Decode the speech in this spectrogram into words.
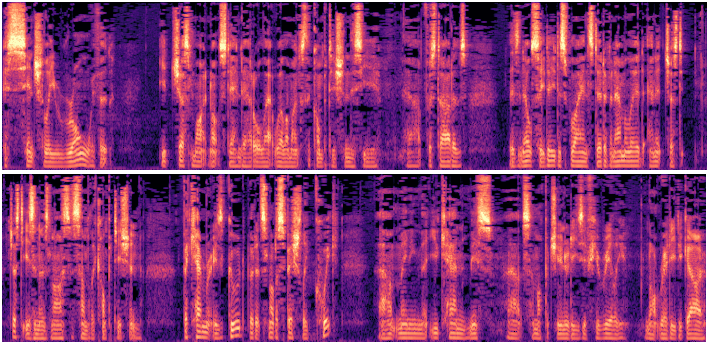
essentially wrong with it it just might not stand out all that well amongst the competition this year. Uh, for starters, there's an LCD display instead of an AMOLED, and it just just isn't as nice as some of the competition. The camera is good, but it's not especially quick, uh, meaning that you can miss uh, some opportunities if you're really not ready to go.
